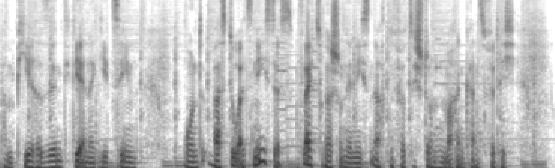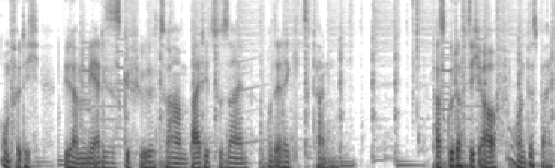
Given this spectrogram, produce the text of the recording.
Vampire sind, die die Energie ziehen und was du als nächstes, vielleicht sogar schon in den nächsten 48 Stunden machen kannst für dich, um für dich wieder mehr dieses Gefühl zu haben, bei dir zu sein und Energie zu tanken. Pass gut auf dich auf und bis bald.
